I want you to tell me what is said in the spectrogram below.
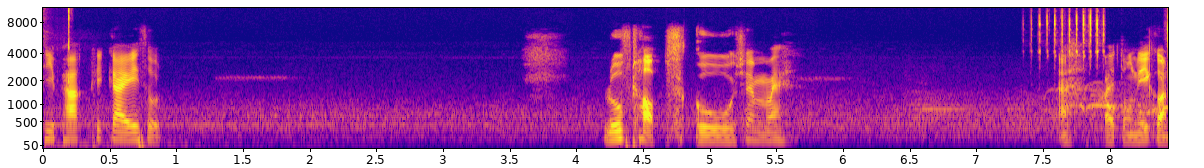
ที่พักที่ไกลสุด Rooftop School ใช่ไหมอะ ไปตรงนี้ก่อน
